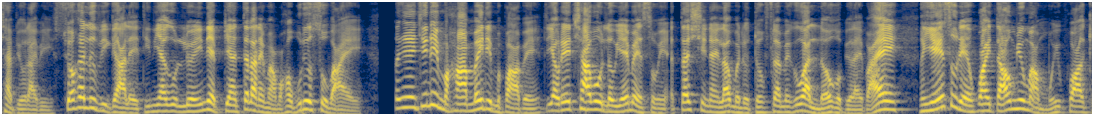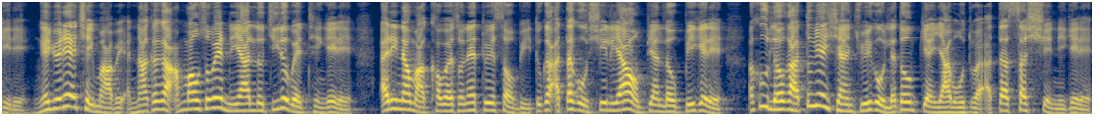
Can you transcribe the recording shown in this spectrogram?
ထပ်ပြောလိုက်ပြီး Shock Luffy ကလည်းဒီနေရာကိုလွယ်ရင်းနဲ့ပြန်တက်လာနိုင်မှာမဟုတ်ဘူးလို့ဆိုပါတယ်တ ငယ်ချင်းတွေမဟာမိတ်တွေမပါပဲတယောက်တည်းချဖို့လုပ်ရဲမယ်ဆိုရင်အသက်ရှင်နိုင်လောက်မယ်လို့ဒိုဖလမင်ကိုကလောကိုပြောလိုက်ပါတယ်ငရဲဆိုတဲ့ white town မြို့မှာမွေးဖွားခဲ့တယ်ငယ်ရွယ်တဲ့အချိန်မှာပဲအနာဂတ်ကအမှောင်ဆိုတဲ့နေရာလူကြီးလိုပဲထင်ခဲ့တယ်အဲ့ဒီနောက်မှာခေါ်ဝယ်ဆိုနဲ့တွေးဆုံပြီးသူကအသက်ကိုရှည်လျားအောင်ပြန်လုပ်ပေးခဲ့တယ်အခုလောကသူ့ရဲ့ရန်ကြွေးကိုလက်သုံးပြန်ရဖို့အတွက်အသက်ဆက်ရှင်နေခဲ့တယ်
